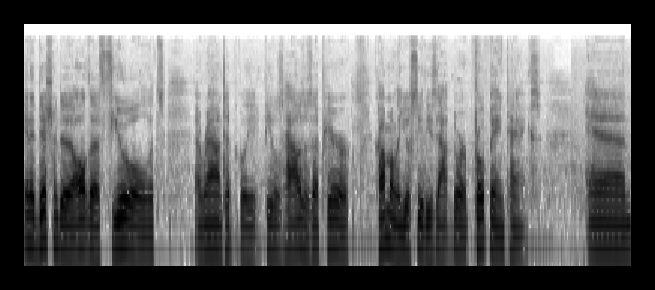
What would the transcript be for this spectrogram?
In addition to all the fuel that's around typically people's houses up here, commonly you'll see these outdoor propane tanks. And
